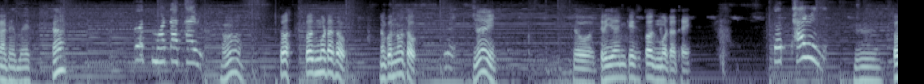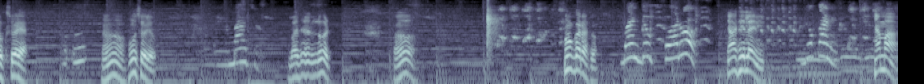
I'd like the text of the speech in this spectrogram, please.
કાઢે ભાઈ હા? મોટા થાય. હા તો તો જ મોટા થાવ? નકર ન થાવ? નહીં. તો ત્રીજા એમ કે તો જ મોટા થાય. તો થાય ને હમ. પગ સોળ્યા હા હું સોળ્યો બાજુ બાજરાનો લોટ? હા શું કરો છો? ક્યાંથી લાવી? દુકાને. એમાં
